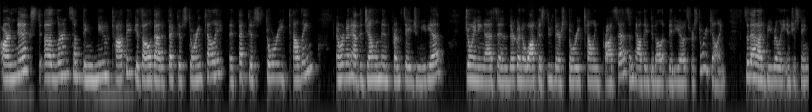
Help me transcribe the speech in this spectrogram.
Our next uh, Learn Something New topic is all about effective storytelling, effective storytelling. And we're going to have the gentleman from Sage Media joining us, and they're going to walk us through their storytelling process and how they develop videos for storytelling. So that ought to be really interesting.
